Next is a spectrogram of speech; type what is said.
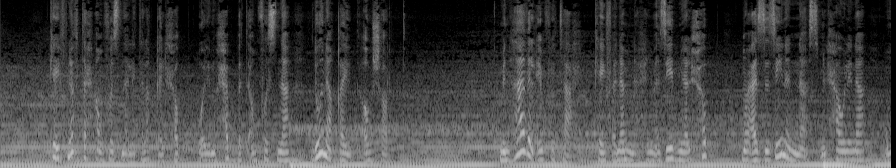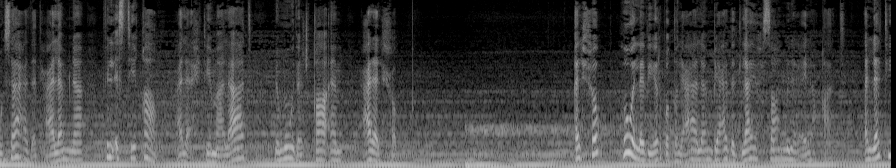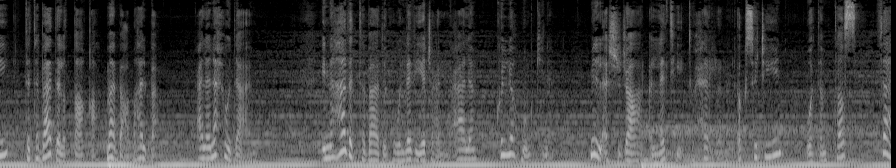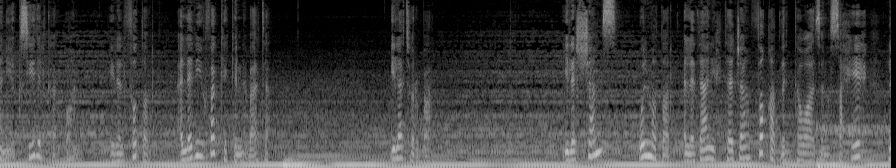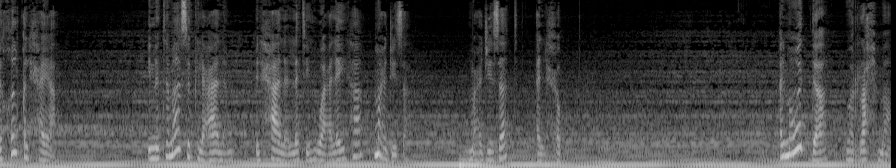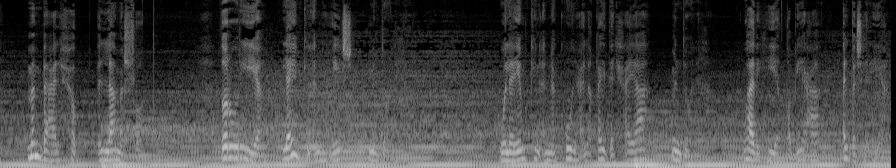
كيف نفتح أنفسنا لتلقي الحب ولمحبة أنفسنا دون قيد أو شرط؟ من هذا الانفتاح كيف نمنح المزيد من الحب معززين الناس من حولنا ومساعدة عالمنا في الاستيقاظ على احتمالات نموذج قائم على الحب. الحب هو الذي يربط العالم بعدد لا يحصى من العلاقات التي تتبادل الطاقة مع بعضها البعض على نحو دائم. إن هذا التبادل هو الذي يجعل العالم كله ممكنا من الأشجار التي تحرر الأكسجين وتمتص ثاني أكسيد الكربون إلى الفطر الذي يفكك النباتات إلى تربة إلى الشمس والمطر اللذان يحتاجان فقط للتوازن الصحيح لخلق الحياة. إن تماسك العالم بالحالة التي هو عليها معجزة. معجزة الحب. المودة والرحمة منبع الحب اللامشروط. ضرورية لا يمكن أن نعيش من دونها. ولا يمكن أن نكون على قيد الحياة من دونها. وهذه هي الطبيعة البشرية.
